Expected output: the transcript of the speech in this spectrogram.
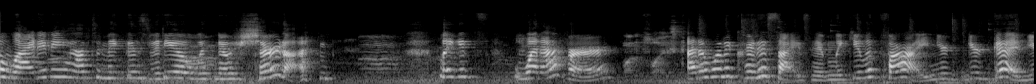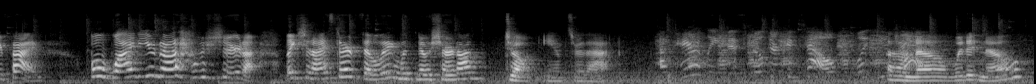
but why did he have to make this video with no shirt on? like it's whatever. I don't want to criticize him. Like you look fine. You're you're good. You're fine. But why do you not have a shirt on? Like should I start filming with no shirt on? Don't answer that. Apparently, this filter can tell what you Oh no, would it know?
